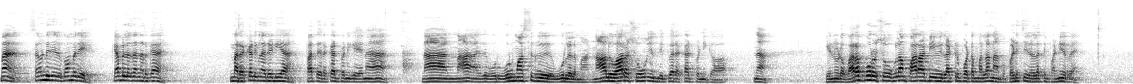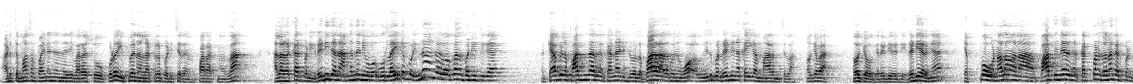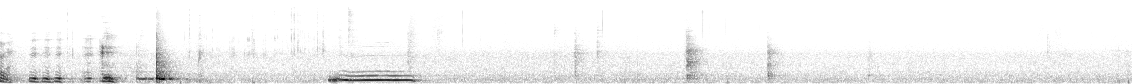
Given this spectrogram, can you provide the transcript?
அம்மா sound engineer Gomathi கேபிளில் தானே இருக்க அம்மா ரெக்கார்டிங்லாம் ரெடியா பார்த்து ரெக்கார்ட் பண்ணிக்க ஏன்னா நான் நான் இது ஒரு ஒரு மாதத்துக்கு ஊரில் இல்லைம்மா நாலு வாரம் ஷோவும் இந்த இப்போ ரெக்கார்ட் பண்ணிக்கோ என்ன என்னோட வரப்போகிற ஷோவுக்குலாம் பாராட்டி லெட்ரு போட்ட மாதிரிலாம் நான் இப்போ படித்து எல்லாத்தையும் பண்ணிடுறேன் அடுத்த மாதம் பதினஞ்சாந்தேதி வர ஷோ கூட இப்போ நான் லெட்டர் படிச்சிடறேன். பாராட்டினது தான் அதில் ரெக்கார்ட் பண்ணி ரெடி தானே? அங்கேருந்து நீ ஒரு லைட்டை போ என்ன அங்கே உட்காந்து பண்ணிட்டு இருக்க? கேபிளில் பார்த்து தான் இருக்கேன். கண்ணாடி டோரில் பா அதை கொஞ்சம் ஓ- இது பண்ண. ரெடி நான் கை காண ஆரம்பிச்சிடலாம். ஓகேவா ஓகே ஓகே ரெடி ரெடி ரெடியாக இருங்க. எப்போ ஒன்றாலும் நான் பார்த்துனே இருங்க. கட் பண்ண சொன்னால் கட் பண்ணுறேங்க ம் ம் ம்.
